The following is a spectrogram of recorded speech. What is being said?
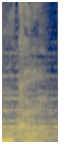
KUKA.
